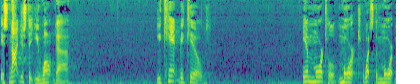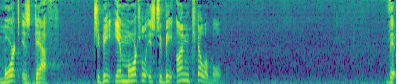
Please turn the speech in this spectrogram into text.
it's not just that you won't die, you can't be killed. Immortal, mort. What's the mort? Mort is death. To be immortal is to be unkillable. That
